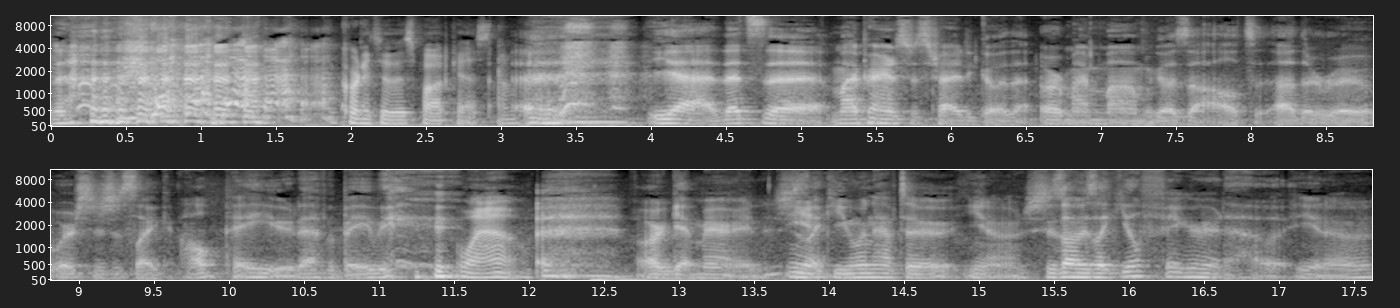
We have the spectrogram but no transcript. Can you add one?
According to this podcast. no. yeah, that's uh my parents just tried to go that or my mom goes the alt other route where she's just like, I'll pay you to have a baby. Wow. or get married. She's Yeah. like, you wouldn't have to, you know. She's always like, you'll figure it out, you know.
